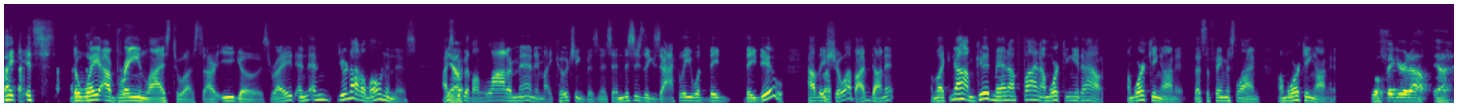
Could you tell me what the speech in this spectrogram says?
Like it's the way our brain lies to us our egos right? And and you're not alone in this. I yeah. speak with a lot of men in my coaching business and this is exactly what they they do how they right. show up. I've done it. I'm like no i'm good man. I'm fine. I'm working it out. I'm working on it. That's the famous line i'm working on it. We'll figure it out. Yeah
